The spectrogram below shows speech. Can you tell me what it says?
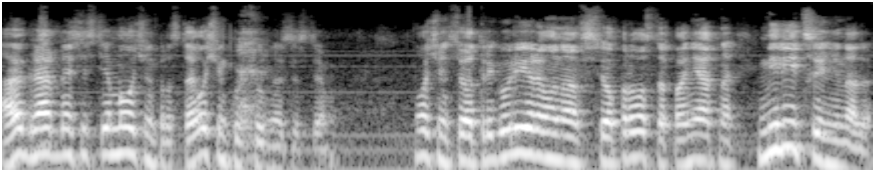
А аграрная система очень простая, очень культурная система. Очень всё отрегулировано, всё просто, понятно. Милиции не надо.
